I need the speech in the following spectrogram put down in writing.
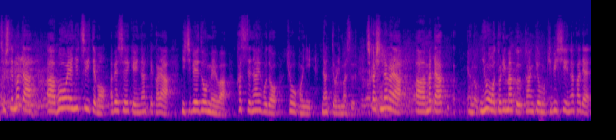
そしてまた、防衛についても安倍政権になってから、日米同盟はかつてないほど強固になっております。しかしながら、またあの日本を取り巻く環境も厳しい中で、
